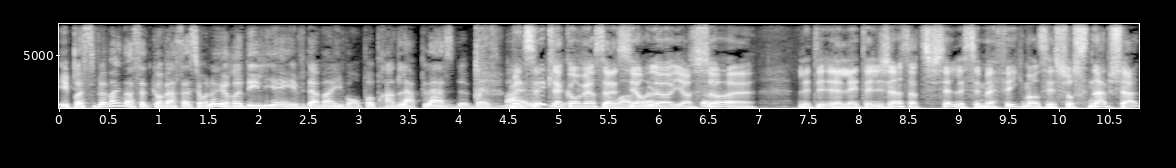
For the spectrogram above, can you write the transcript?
Et possiblement que dans cette conversation-là, il y aura des liens, évidemment, ils vont pas prendre la place de Best Buy. Mais tu sais que la conversation, là, il y a ça, euh, l'intelligence artificielle, c'est ma fille qui m'a c'est sur Snapchat.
